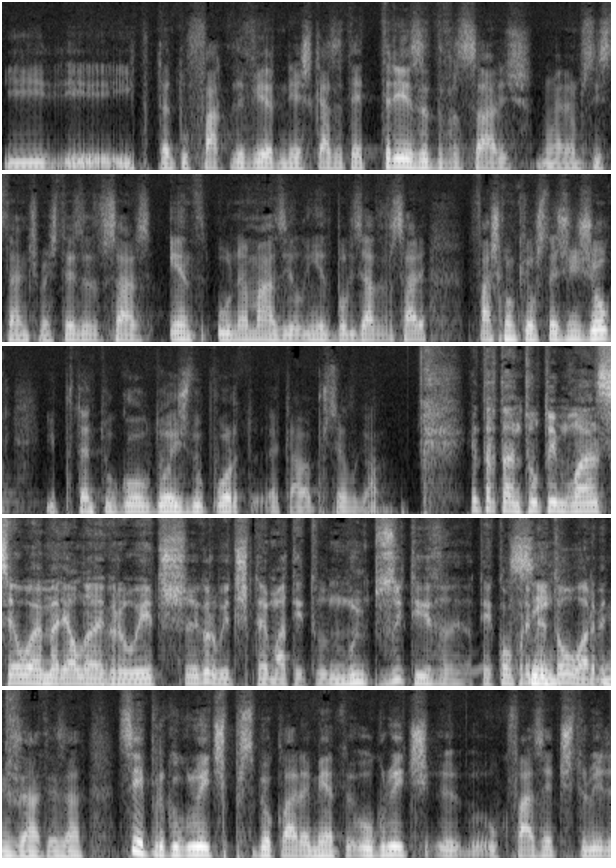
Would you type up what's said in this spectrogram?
e, e, e, portanto, o facto de haver, neste caso, até três adversários, não eram preciso tantos, mas três adversários entre o Namaz e a linha de baliza adversária, faz com que ele esteja em jogo e, portanto, o gol 2 do Porto acaba por ser legal. Entretanto, o último lance é o amarelo a Gruitch. Gruitch que tem uma atitude muito positiva, até cumprimentou Sim, o árbitro. Exato, exato. Sim, porque o Gruitch percebeu claramente, o Gruitch eh, o que faz é destruir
